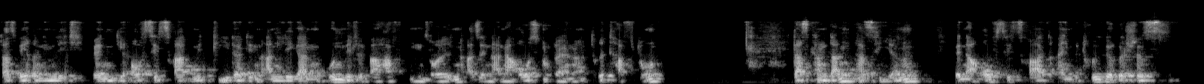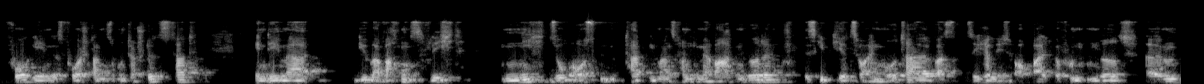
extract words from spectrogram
Das wäre nämlich, wenn die Aufsichtsratmitglieder den Anlegern unmittelbar haften sollen, also in einer Außen- oder einer Dritthaftung. Das kann dann passieren, wenn der Aufsichtsrat ein betrügerisches Vorgehen des Vorstands unterstützt hat, indem er die Überwachungspflicht nicht so ausgeübt hat, wie man es von ihm erwarten würde. Es gibt hierzu ein Urteil, was sicherlich auch bald gefunden wird. Ähm,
